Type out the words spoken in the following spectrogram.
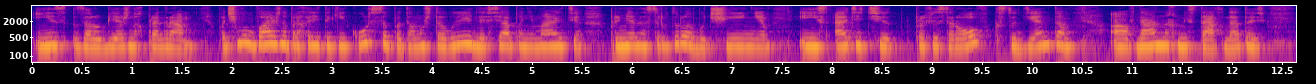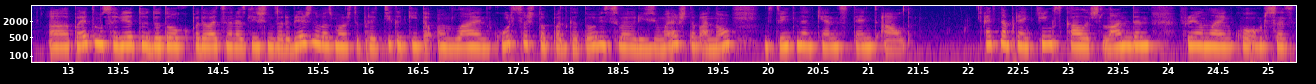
из зарубежных программ. Почему важно проходить такие курсы? Потому что вы для себя понимаете примерно структуру обучения и attitude профессоров к студентам а, в данных местах, да, то есть а, Поэтому советую до того, как подаваться на различные зарубежные возможности, пройти какие-то онлайн-курсы, чтобы подготовить свое резюме, чтобы оно действительно can stand out. Это, например, King's College London Free Online Courses,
